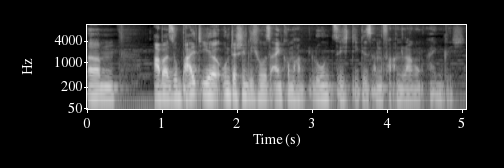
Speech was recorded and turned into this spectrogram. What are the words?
Ähm, aber sobald ihr unterschiedlich hohes Einkommen habt, lohnt sich die Gesamtveranlagung eigentlich.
